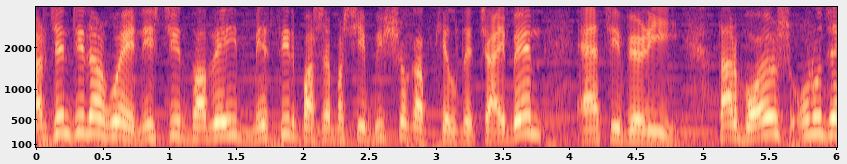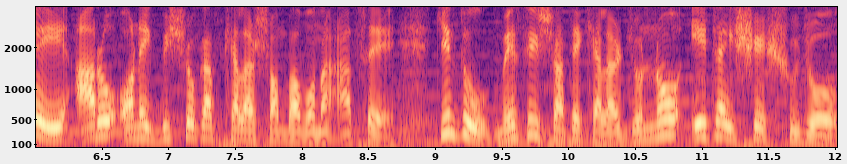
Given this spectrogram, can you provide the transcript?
আর্জেন্টিনার হয়ে নিশ্চিতভাবেই মেসির পাশাপাশি বিশ্বকাপ খেলতে চাইবেন অ্যাচিভেরি। তার বয়স অনুযায়ী আরও অনেক বিশ্বকাপ খেলার সম্ভাবনা আছে। কিন্তু মেসির সাথে খেলার জন্য এটাই শেষ সুযোগ।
